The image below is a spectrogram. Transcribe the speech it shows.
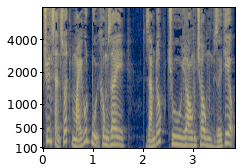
chuyên sản xuất máy hút bụi không dây. Giám đốc Chu Yong Chong giới thiệu.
